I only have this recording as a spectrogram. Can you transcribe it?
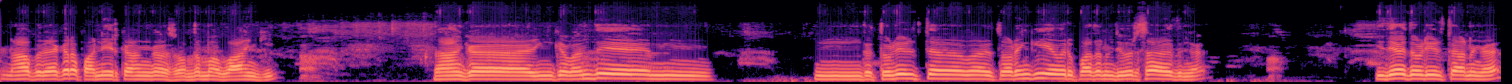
நாற்பது ஏக்கரா பண்ணியிருக்காங்க சொந்தமாக வாங்கி. நாங்கள் இங்கே வந்து இந்த தொழில் தொடங்கி ஒரு பதினஞ்சு வருஷம் ஆகுதுங்க. இதே தொழில் தானுங்க.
